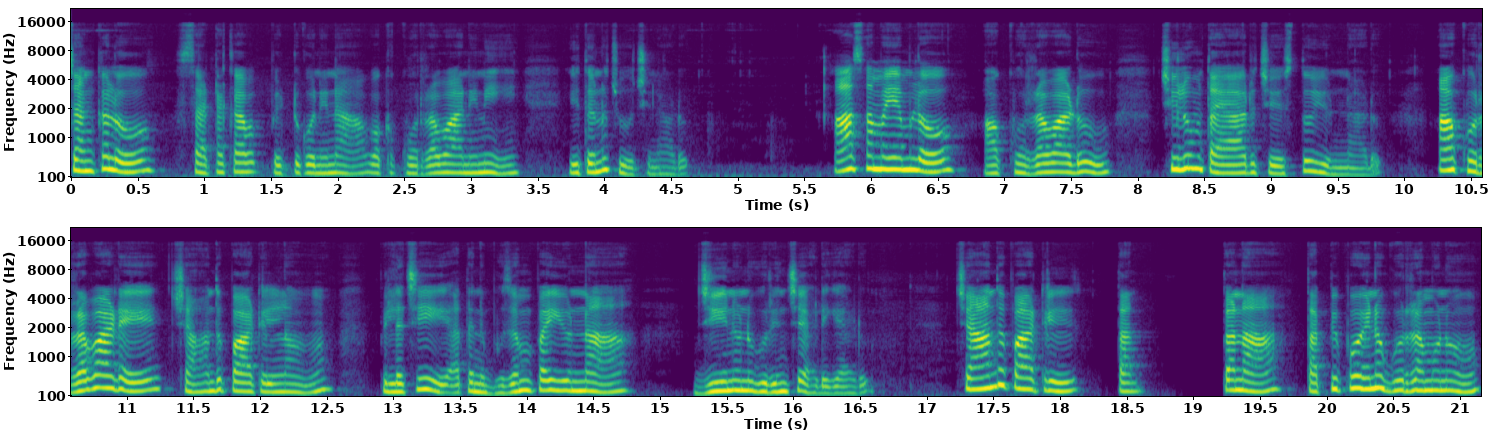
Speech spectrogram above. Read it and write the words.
చంకలో సటక పెట్టుకొనిన ఒక కుర్రవాణిని ఇతను చూచినాడు. ఆ సమయంలో ఆ కుర్రవాడు చిలుము తయారు చేస్తూ ఉన్నాడు. ఆ కుర్రవాడే చాందు పాటిల్ను పిలిచి అతని భుజంపై ఉన్న జీనును గురించి అడిగాడు. చాందు పాటిల్ తన తప్పిపోయిన గుర్రమును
